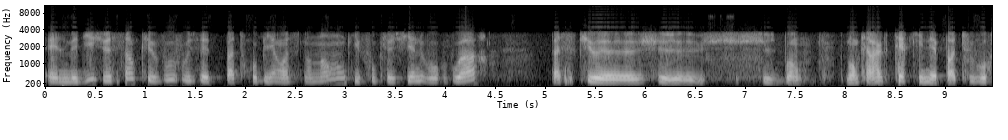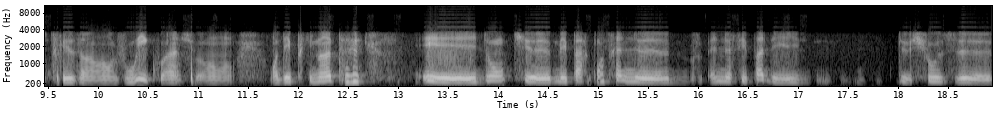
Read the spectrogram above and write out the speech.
Elle me dit, je sens que vous, vous n'êtes pas trop bien en ce moment, qu'il faut que je vienne vous revoir parce que je, bon, mon caractère qui n'est pas toujours très enjoué, quoi. Hein, déprime un peu. Et donc, euh, mais par contre, elle ne, elle ne fait pas des de choses euh,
